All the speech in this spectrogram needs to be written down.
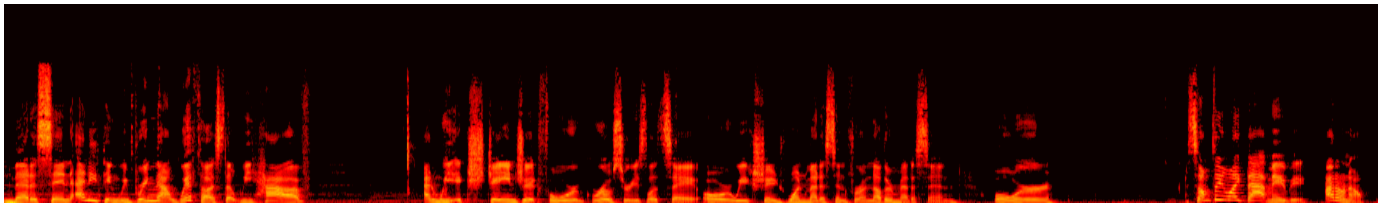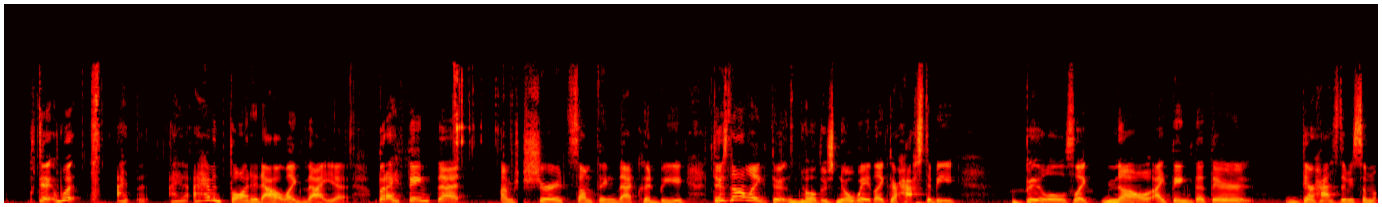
medicine, anything. We bring that with us that we have and we exchange it for groceries, let's say, or we exchange one medicine for another medicine, or something like that, maybe. I don't know. What I, I I haven't thought it out like that yet, but I think that I'm sure it's something that could be. There's not like there. No, there's no way. Like there has to be bills. Like no, I think that there there has to be some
